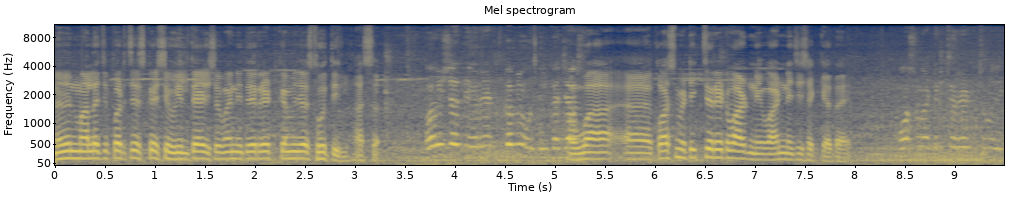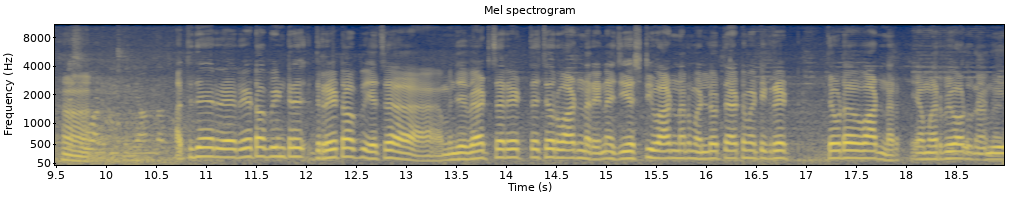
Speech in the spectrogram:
नवीन मालाची परचेस कशी होईल त्या हिशोबाने ते रेट कमी जास्त होतील असं. भविष्यात हे रेट कमी होतील का जास्त? वा कॉस्मेटिकचे रेट वाढणे वाढण्याची शक्यता आहे. कॉस्मेटिकचे रेट कसे हां. वाढतील तरी अंदाज आता ते rate of interest rate of याचा म्हणजे व्हॅटचा रेट त्याच्यावर वाढणार आहे ना जी एस टी वाढणार म्हटल्यावर ते ऑटोमॅटिक रेट तेवढं वाढणार एम आर पी वाढून आम्ही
